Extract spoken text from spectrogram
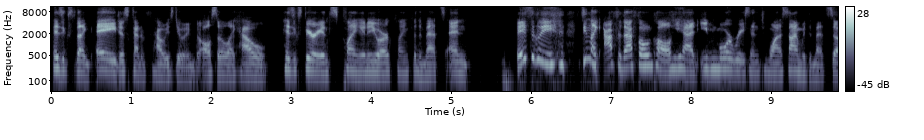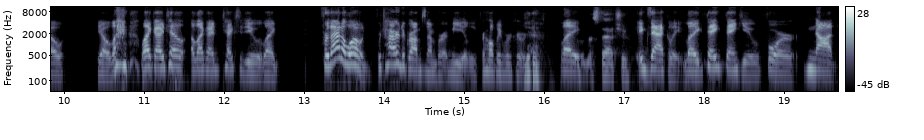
his like a just kind of how he's doing, but also like how his experience playing in New York, playing for the Mets, and basically it seemed like after that phone call he had even more reason to want to sign with the Mets. So, you know, like, like I tell like I texted you, like for that alone, retire DeGrom's number immediately for helping recruit. Yeah, like the statue. Exactly. Like thank thank you for not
